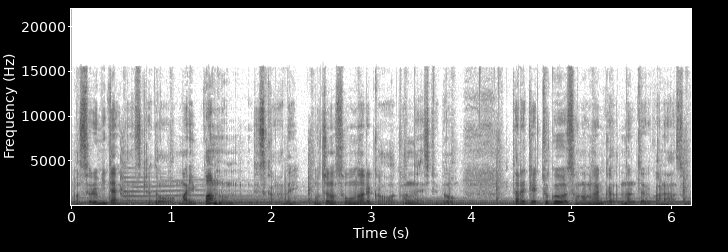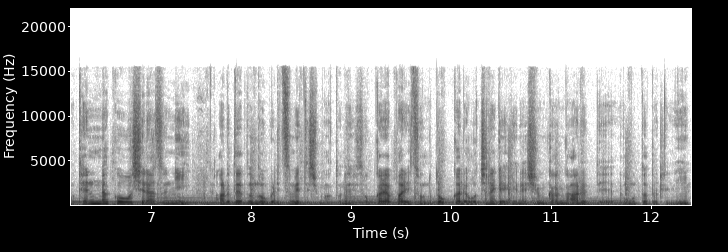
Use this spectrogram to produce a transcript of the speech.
まあ、するみたいなんですけど、まあ、一般論ですからねもちろんそうなるかは分かんないですけどただ結局そのなんかなんていうのかなその転落を知らずにある程度上り詰めてしまうとねそこからやっぱりそのどっかで落ちなきゃいけない瞬間があるって思った時に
